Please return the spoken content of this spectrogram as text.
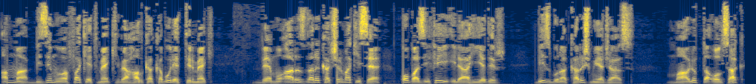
Ama bizi muvaffak etmek ve halka kabul ettirmek ve muarızları kaçırmak ise o vazife-i ilahiyedir. Biz buna karışmayacağız. Mağlup da olsak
